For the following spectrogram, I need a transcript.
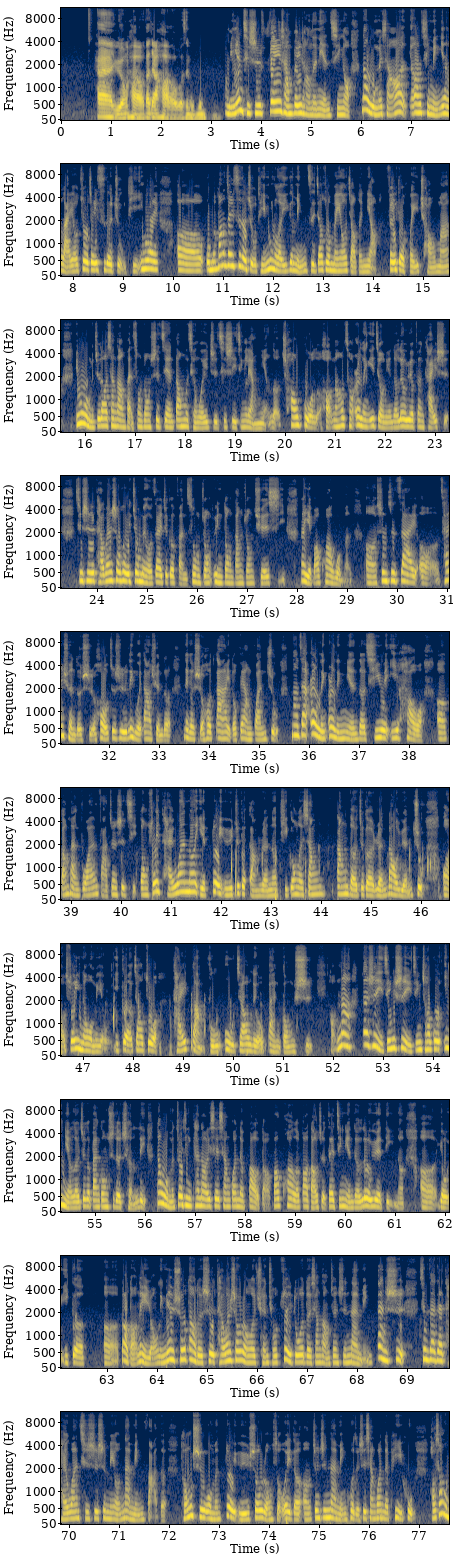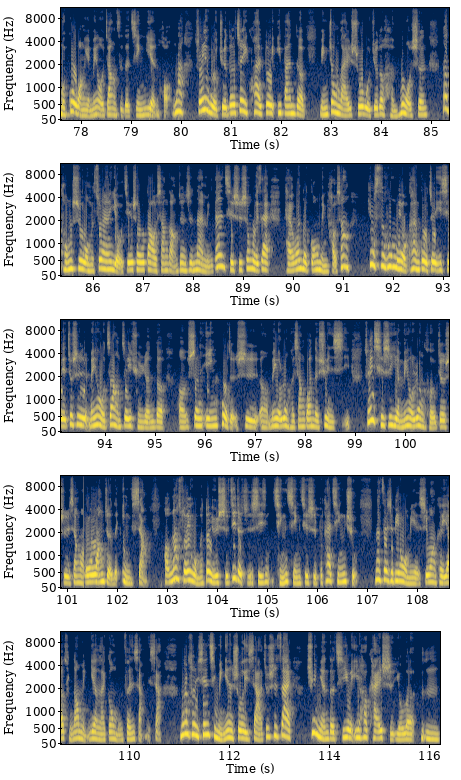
嗨，雨蓉好，大家好，我是敏燕。敏燕其实非常非常的年轻哦，那我们想要邀请敏燕来哦做这一次的主题，因为呃，我们帮这一次的主题命了一个名字，叫做“没有脚的鸟”。飞的回潮吗？因为我们知道香港反送中事件到目前为止其实已经两年了，超过了哈。然后从二零一九年的六月份开始，其实台湾社会就没有在这个反送中运动当中缺席。那也包括我们，呃，甚至在呃参选的时候，就是立委大选的那个时候，大家也都非常关注。那在二零二零年的七月一号哦，呃，港版国安法正式启动，所以台湾呢也对于这个港人呢提供了相当的这个人道援助，哦，所以呢，我们有一个叫做台港服务交流办公室。好，那但是已经是已经超过一年了，这个办公室的成立。那我们最近看到一些相关的报道，包括了报道者在今年的六月底呢，呃，有一个。呃，报道内容里面说到的是，台湾收容了全球最多的香港政治难民，但是现在在台湾其实是没有难民法的。同时，我们对于收容所谓的呃政治难民或者是相关的庇护，好像我们过往也没有这样子的经验吼。那所以我觉得这一块对一般的民众来说，我觉得很陌生。那同时，我们虽然有接收到香港政治难民，但其实身为在台湾的公民，好像。又似乎没有看过这一些，就是没有这样这一群人的呃声音，或者是呃没有任何相关的讯息，所以其实也没有任何就是香港流亡者的印象。好，那所以我们对于实际的执行情形其实不太清楚。那在这边我们也希望可以邀请到敏燕来跟我们分享一下。那所以先请敏燕说一下，就是在去年的七月一号开始有了嗯。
